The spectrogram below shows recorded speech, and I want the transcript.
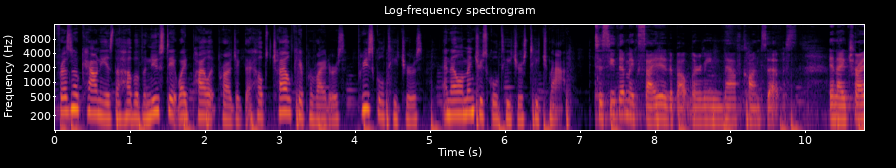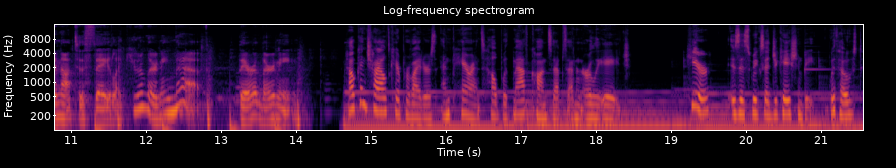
Fresno County is the hub of a new statewide pilot project that helps childcare providers, preschool teachers, and elementary school teachers teach math. To see them excited about learning math concepts. And I try not to say, like, you're learning math. They're learning. How can childcare providers and parents help with math concepts at an early age? Here is this week's Education Beat with host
